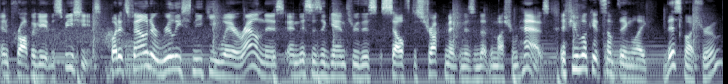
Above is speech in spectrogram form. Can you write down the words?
and propagate the species. But it's found a really sneaky way around this, and this is again through this self-destruct mechanism that the mushroom has. If you look at something like this mushroom,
